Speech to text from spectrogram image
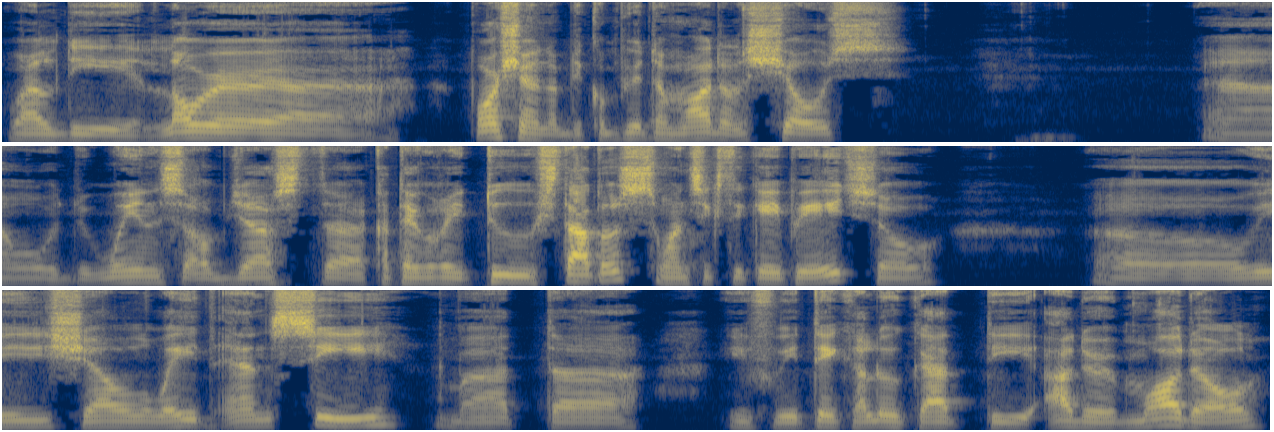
while the lower uh, portion of the computer model shows uh, the winds of just uh, category 2 status 160 kph so uh, we shall wait and see. But if we take a look at the other model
